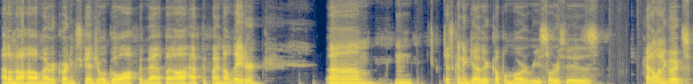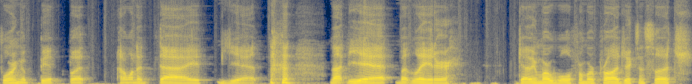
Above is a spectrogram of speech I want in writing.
I don't know how my recording schedule will go off with that, but I'll have to find out later. Um, hmm. Just gonna gather a couple more resources. I kinda wanna go exploring a bit, but I don't wanna die yet. Not yet, but later. Gathering more wool for more projects and such.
